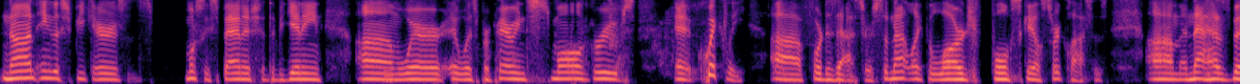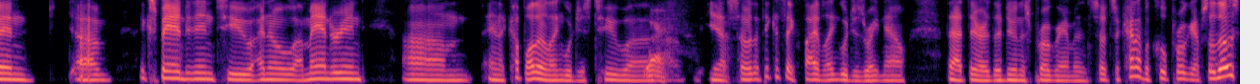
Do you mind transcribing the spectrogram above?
non-English speakers, mostly Spanish at the beginning, um, where it was preparing small groups uh, quickly uh, for disasters. So not like the large full scale CERT classes, um, and that has been um, expanded into I know uh, Mandarin um, and a couple other languages too. Uh, yes. Yeah. So I think it's like five languages right now that they're they're doing this program, and so it's a kind of a cool program. So those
